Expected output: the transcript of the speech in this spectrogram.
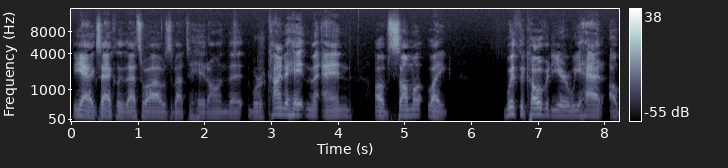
Yeah, exactly. That's what I was about to hit on. That we're kind of hitting the end of some like with the COVID year, we had a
